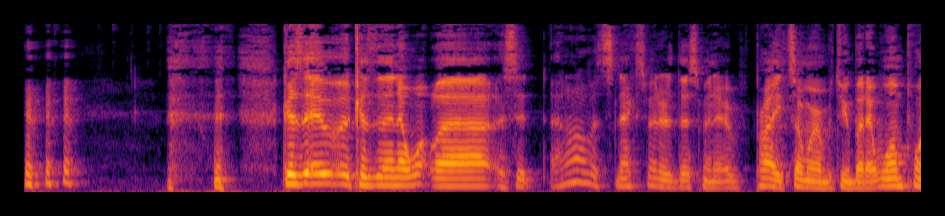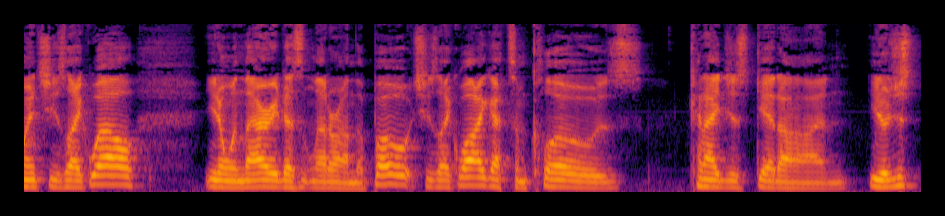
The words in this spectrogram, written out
Because because then it, uh, is it? I don't know if it's next minute or this minute. Probably somewhere in between. But at one point, she's like, "Well, you know, when Larry doesn't let her on the boat, she's like, "Well, I got some clothes." can I just get on? You know, just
